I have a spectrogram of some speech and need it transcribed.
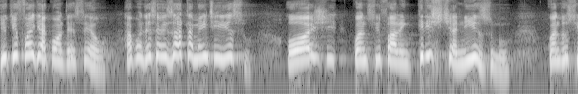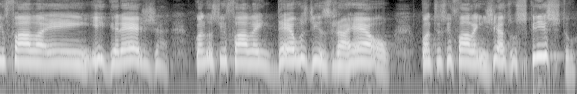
E o que foi que aconteceu? Aconteceu exatamente isso. Hoje, quando se fala em cristianismo, quando se fala em igreja, quando se fala em Deus de Israel, quando se fala em Jesus Cristo,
